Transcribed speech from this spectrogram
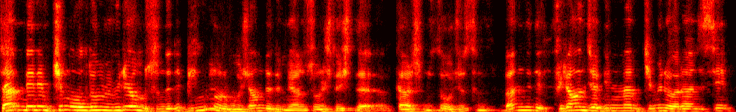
Sen benim kim olduğumu biliyor musun dedi. Bilmiyorum hocam dedim yani sonuçta işte karşımızda hocasınız. Ben dedi filanca bilmem kimin öğrencisiyim.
